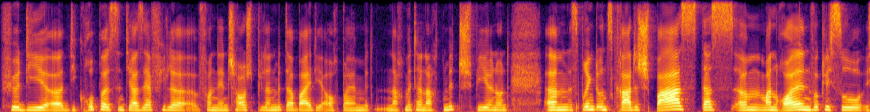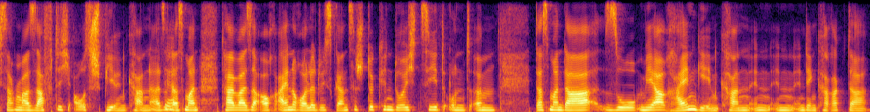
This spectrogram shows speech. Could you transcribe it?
für die, äh, die Gruppe. Es sind ja sehr viele von den Schauspielern mit dabei, die auch bei mit, Nach Mitternacht mitspielen. Und ähm, es bringt uns gerade Spaß, dass ähm, man Rollen wirklich so, ich sage mal, saftig ausspielen kann. Also, ja. dass man teilweise auch eine Rolle durchs ganze Stück hindurchzieht und ähm, dass man da so mehr reingehen kann in, in, in den Charakter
